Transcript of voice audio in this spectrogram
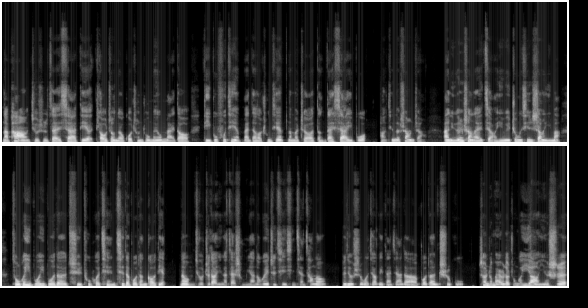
哪怕啊就是在下跌调整的过程中没有买到底部附近，买到了中间，那么只要等待下一波行情的上涨，按理论上来讲，因为重心上移嘛，总会一波一波的去突破前期的波段高点。那我们就知道应该在什么样的位置进行减仓喽。这就是我教给大家的波段持股。上周买入的中国医药也是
